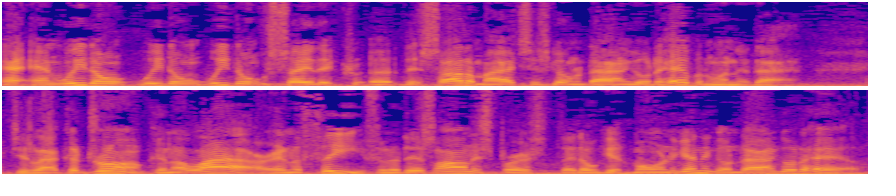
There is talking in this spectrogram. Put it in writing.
And, and we don't we don't we don't say that uh, that sodomites is going to die and go to heaven when they die. Just like a drunk and a liar and a thief and a dishonest person. They don't get born again, they're going to die and go to hell.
